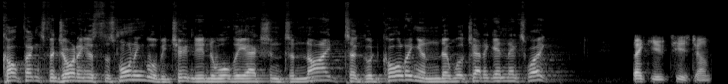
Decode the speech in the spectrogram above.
Colt, thanks for joining us this morning. We'll be tuned into all the action tonight. Uh, good calling, and uh, we'll chat again next week. Thank you. Cheers, John.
